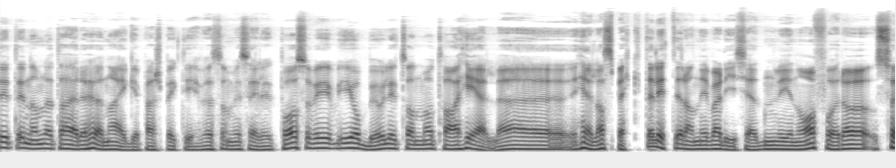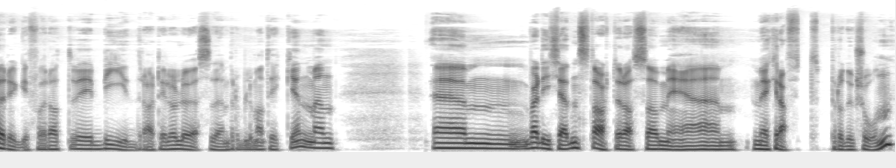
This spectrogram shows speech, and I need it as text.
litt innom dette her høna-egget-perspektivet som vi ser litt på, så vi, vi, jobber jo litt sånn med å ta hele, hele aspektet litt i verdikjeden vi nå, for å sørge for at vi bidrar til å løse den problematikken. Men um, verdikjeden starter altså med, med kraftproduksjonen,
